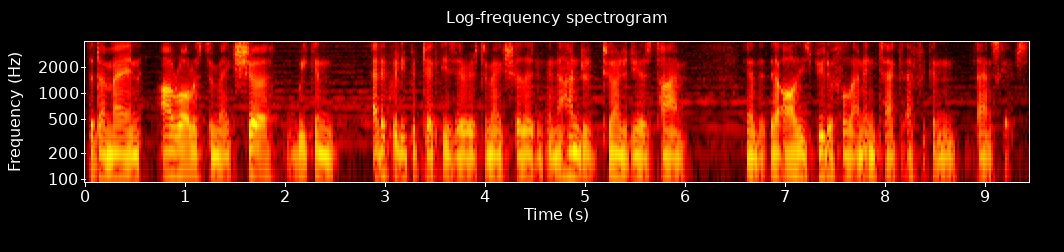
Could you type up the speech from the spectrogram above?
the domain. Our role is to make sure we can adequately protect these areas to make sure that in 100, 200 years' time, you know, there are all these beautiful and intact African landscapes.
